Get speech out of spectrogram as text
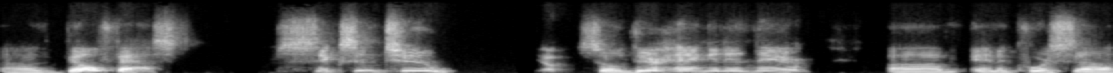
Uh, Belfast, six and two. Yep. So they're hanging in there. Um, and of course, uh,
